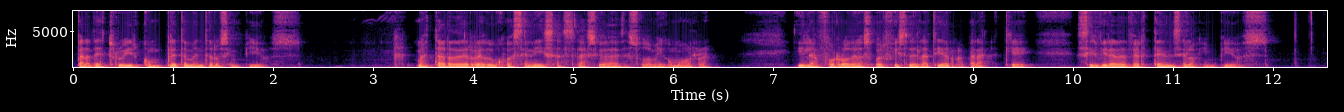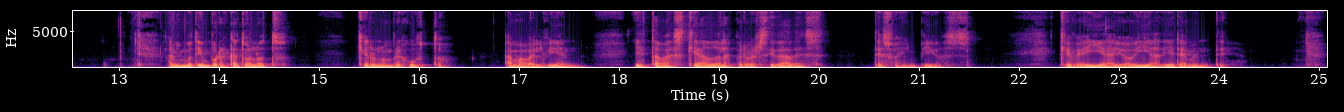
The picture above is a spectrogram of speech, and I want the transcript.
para destruir completamente a los impíos. Más tarde redujo a cenizas las ciudades de Sodoma y Gomorra y las forró de la superficie de la tierra para que sirviera de advertencia a los impíos. Al mismo tiempo rescató a Lot, que era un hombre justo, amaba el bien y estaba asqueado de las perversidades de esos impíos que veía y oía diariamente.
